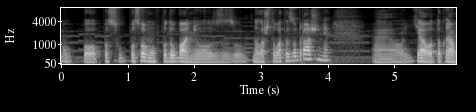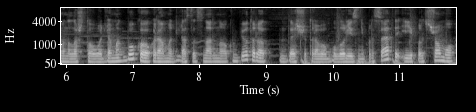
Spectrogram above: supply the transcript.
ну, по, по, по своєму вподобанню налаштувати зображення. Е, Я от окремо налаштовував для MacBook, окремо для стаціонарного комп'ютера, дещо треба було різні пресети, і при цьому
